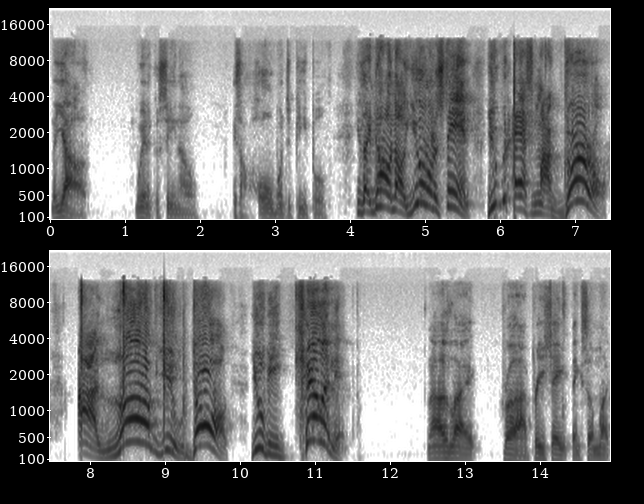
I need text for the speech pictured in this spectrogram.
"Now y'all, we're in a casino. It's a whole bunch of people." He's like, "No, no, you don't understand. You could ask my girl. I love you, dog. You'll be killing it." And I was like, bro, I appreciate it. Thanks so much.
